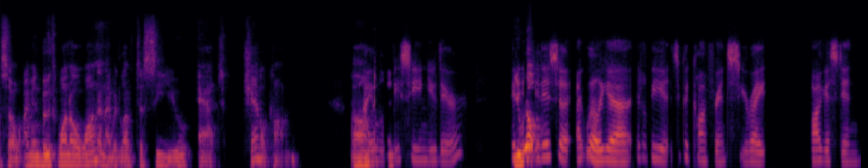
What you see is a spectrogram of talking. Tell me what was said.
so i'm in booth 101 and i would love to see you at channelcon um, I will be seeing you there. It, You will? It is a, I will, yeah. It'll be, it's a good conference. You're right. August in,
